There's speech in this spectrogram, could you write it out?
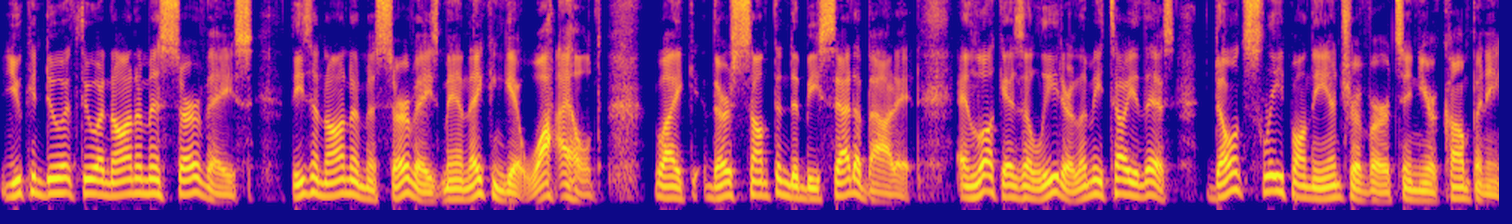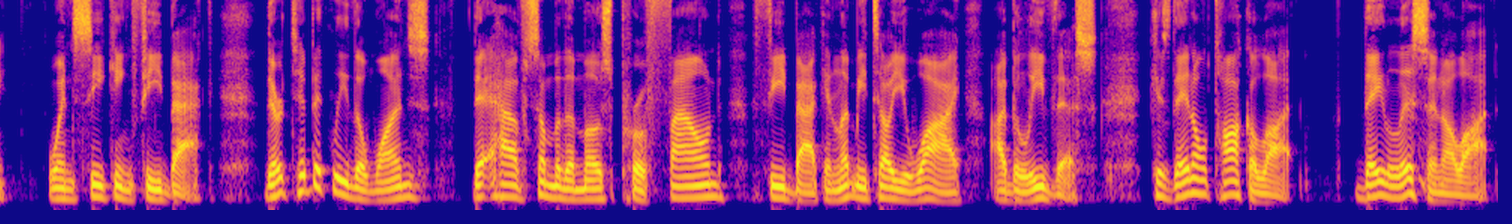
You can do it through anonymous surveys. These anonymous surveys, man, they can get wild. Like there's something to be said about it. And look, as a leader, let me tell you this don't sleep on the introverts in your company when seeking feedback. They're typically the ones that have some of the most profound feedback. And let me tell you why I believe this because they don't talk a lot. They listen a lot.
